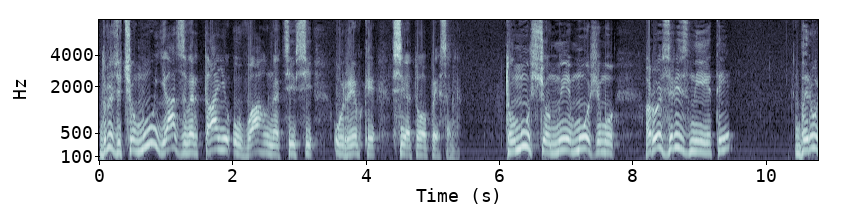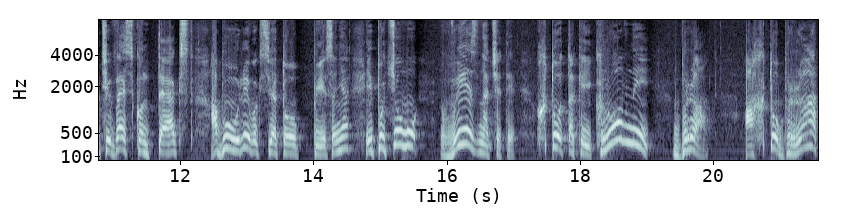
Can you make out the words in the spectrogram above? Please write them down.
Друзі, чому я звертаю увагу на ці всі уривки Святого Писання? Тому що ми можемо розрізнити, беручи весь контекст або уривок Святого Писання, і по цьому визначити, хто такий кровний брат, а хто брат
